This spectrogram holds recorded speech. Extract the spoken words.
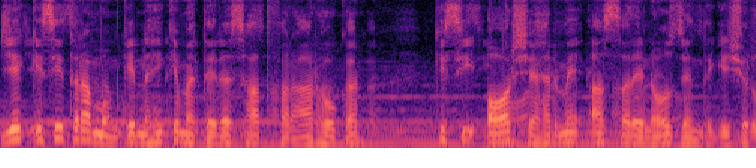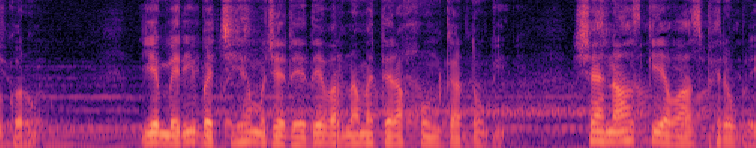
یہ کسی طرح ممکن نہیں کہ میں تیرے ساتھ فرار ہو کر کسی اور شہر میں اثر نو زندگی شروع کروں۔ یہ میری بچی ہے، مجھے دے دے، ورنہ میں تیرا خون کر دوں گی۔ شہناز کی آواز پھر ابری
